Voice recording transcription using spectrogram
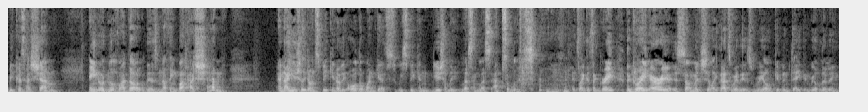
Because Hashem ein od milvado. There's nothing but Hashem. and I usually don't speak, you know, the older one gets, we speak in usually less and less absolutes. it's like it's a great, the gray area is so much like that's where there's real give and take and real living.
